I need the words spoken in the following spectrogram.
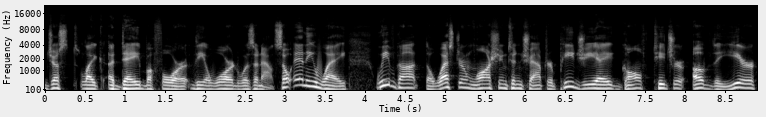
just like a day before the award was announced. So, anyway, we've got the Western Washington Chapter PGA Golf Teacher of the Year.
